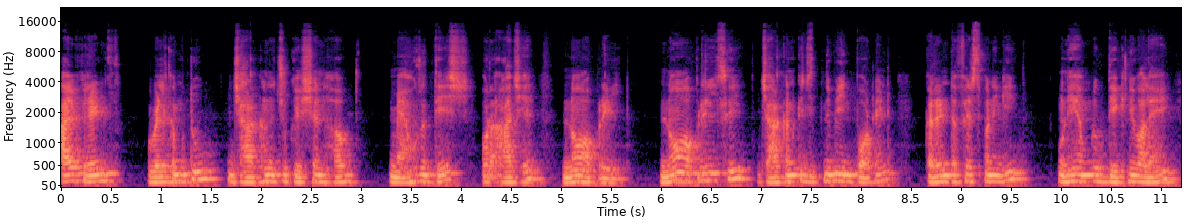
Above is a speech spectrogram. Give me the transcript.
Hi friends welcome to Jharkhand education hub मैं हूँ रितेश और आज है 9 अप्रैल। 9 अप्रैल से झारखंड के जितने भी इम्पोर्टेंट करंट अफेयर्स बनेंगे, उन्हें हम लोग देखने वाले हैं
